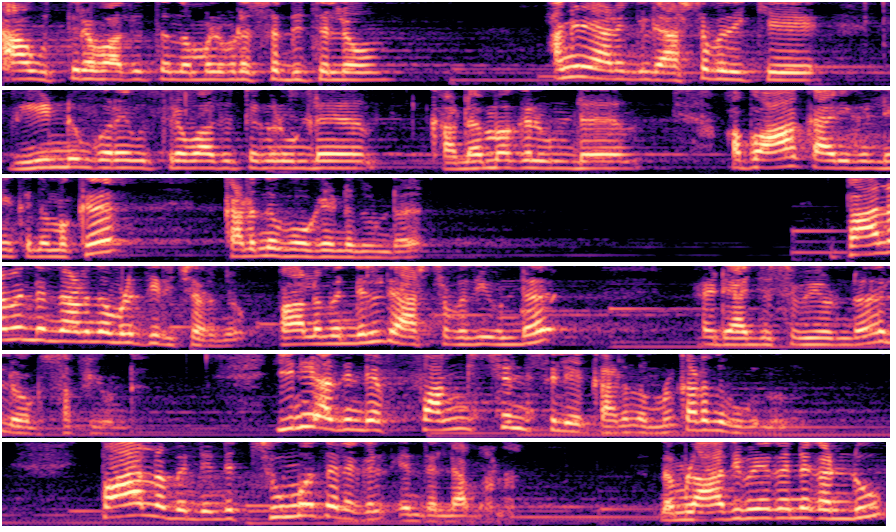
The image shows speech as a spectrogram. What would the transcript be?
ആ ഉത്തരവാദിത്വം നമ്മളിവിടെ ശ്രദ്ധിച്ചല്ലോ. അങ്ങനെയാണെങ്കിൽ രാഷ്ട്രപതിക്ക് വീണ്ടും കുറേ ഉത്തരവാദിത്തങ്ങളുണ്ട് കടമകളുണ്ട്. അപ്പോൾ ആ കാര്യങ്ങളിലേക്ക് നമുക്ക് കടന്നു പോകേണ്ടതുണ്ട്. പാർലമെന്റ് എന്താണെന്ന് നമ്മൾ തിരിച്ചറിഞ്ഞു. പാർലമെന്റിൽ രാഷ്ട്രപതിയുണ്ട് രാജ്യസഭയുണ്ട് ലോക്സഭയുണ്ട്. ഇനി അതിന്റെ ഫങ്ഷൻസിലേക്കാണ് നമ്മൾ കടന്നു പോകുന്നത് പാർലമെന്റിന്റെ ചുമതലകൾ എന്തെല്ലാമാണ്? നമ്മൾ ആദ്യമേ തന്നെ കണ്ടു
